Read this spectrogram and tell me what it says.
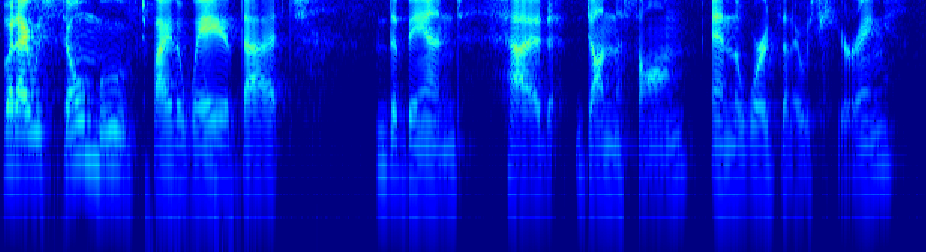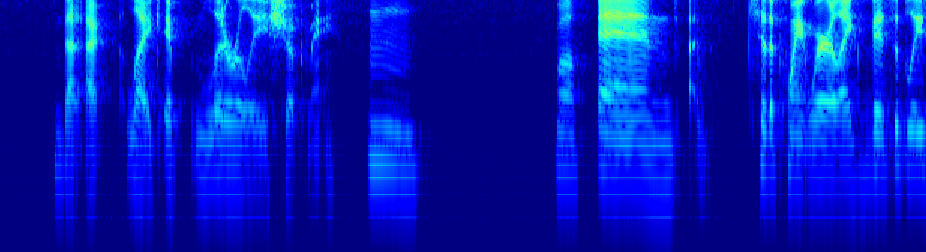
but I was so moved by the way that the band had done the song and the words that I was hearing that I like it literally shook me Hmm. Well. and uh, to the point where like visibly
